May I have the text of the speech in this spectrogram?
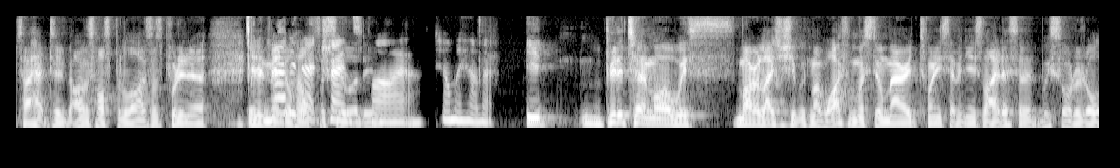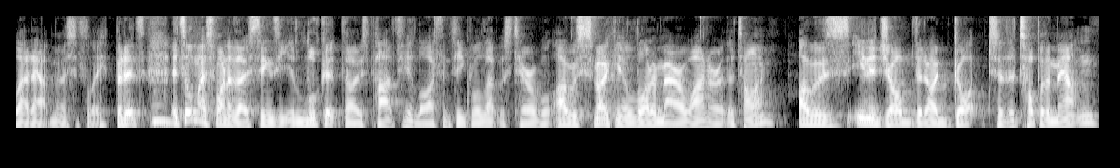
So I had to. I was hospitalised. I was put in a in a how mental did health that facility. transpire? Tell me how that. It bit of turmoil with my relationship with my wife, and we're still married 27 years later. So we sorted all that out mercifully. But it's it's almost one of those things that you look at those parts of your life and think, well, that was terrible. I was smoking a lot of marijuana at the time. I was in a job that I'd got to the top of the mountain.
